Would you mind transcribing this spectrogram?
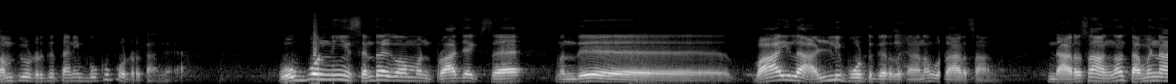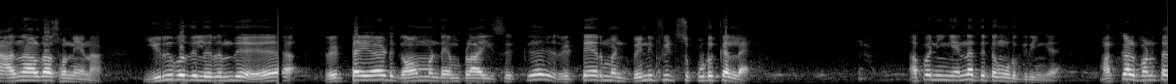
கம்ப்யூட்டருக்கு தனி புக்கு போட்டிருக்காங்க. ஒவ்வொன்றையும் சென்ட்ரல் கவர்மெண்ட் ப்ராஜெக்ட்ஸை வந்து வாயில் அள்ளி போட்டுக்கிறதுக்கான ஒரு அரசாங்கம். இந்த அரசாங்கம் தமிழ்நா அதனால தான் சொன்னேன்னா இருபதிலிருந்து ரிட்டையர்டு கவர்மெண்ட் எம்ப்ளாயீஸுக்கு ரிட்டையர்மெண்ட் பெனிஃபிட்ஸ் கொடுக்கல. அப்போ நீங்கள் என்ன திட்டம் கொடுக்குறீங்க? மக்கள் பணத்தை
